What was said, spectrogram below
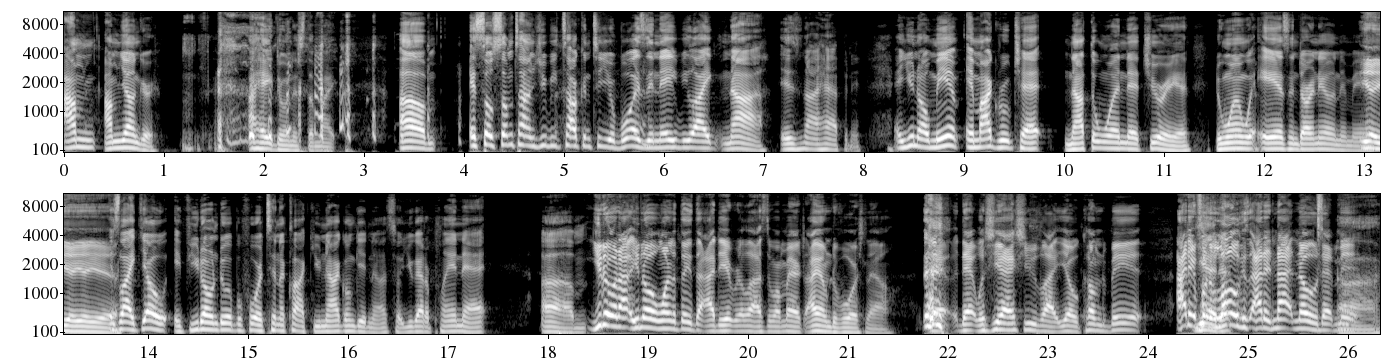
I'm I'm younger. I hate doing this to Mike. Um, and so sometimes you be talking to your boys and they be like, nah, it's not happening. And you know, me in, in my group chat, not the one that you're in, the one with Ez and Darnell and them in. yeah, yeah, yeah, yeah. It's like, yo, if you don't do it before 10 o'clock, you're not gonna get none. So you gotta plan that. Um, You know what? I, you know one of the things that I did realize in my marriage, I am divorced now. That, that when she asked you like, "Yo, come to bed," I did for Yeah, the that- longest. I did not know that meant Uh,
